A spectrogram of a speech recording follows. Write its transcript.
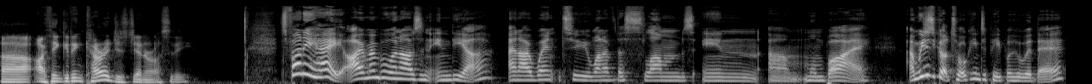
uh, I think it encourages generosity. It's funny, hey. I remember when I was in India and I went to one of the slums in um, Mumbai, and we just got talking to people who were there.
